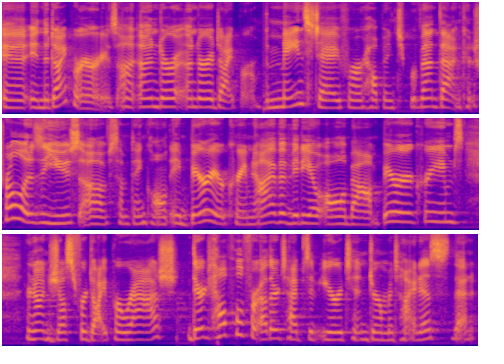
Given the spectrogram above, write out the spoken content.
in the diaper areas uh, under, under a diaper. The mainstay for helping to prevent that and control it is the use of something called a barrier cream. Now I have a video all about barrier creams. They're not just for diaper rash. They're helpful for other types of irritant dermatitis that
